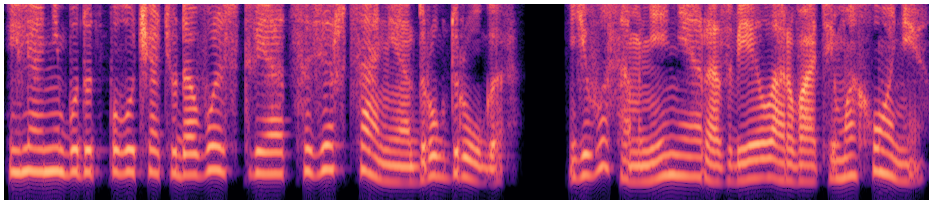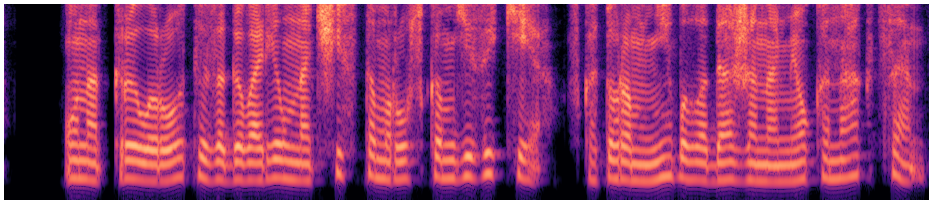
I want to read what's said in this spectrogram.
или они будут получать удовольствие от созерцания друг друга. Его сомнения развеял Арвати Махони. Он открыл рот и заговорил на чистом русском языке, в котором не было даже намека на акцент.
